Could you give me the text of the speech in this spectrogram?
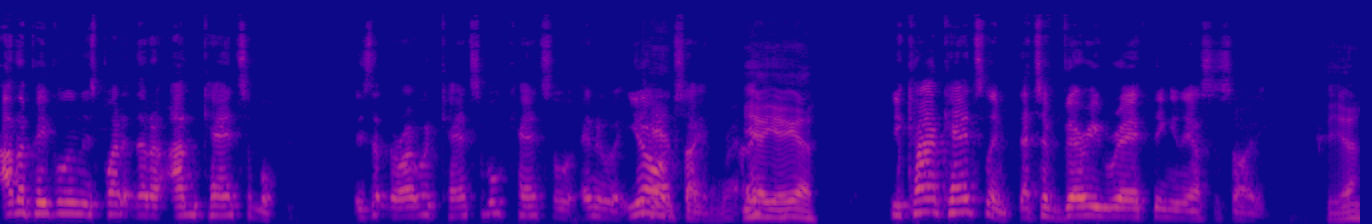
other people in this planet that are uncancelable. Is that the right word? Cancelable? Cancel. Anyway, you know what I'm saying. Yeah, yeah, yeah. You can't cancel him. That's a very rare thing in our society. Yeah.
